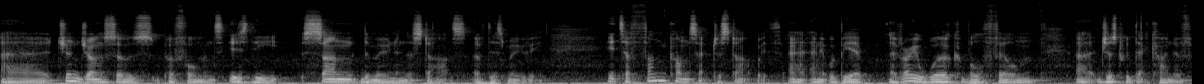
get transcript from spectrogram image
uh, Jeon Jong-seo's performance is the sun, the moon, and the stars of this movie. It's a fun concept to start with, and, and it would be a, a very workable film uh, just with that kind of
